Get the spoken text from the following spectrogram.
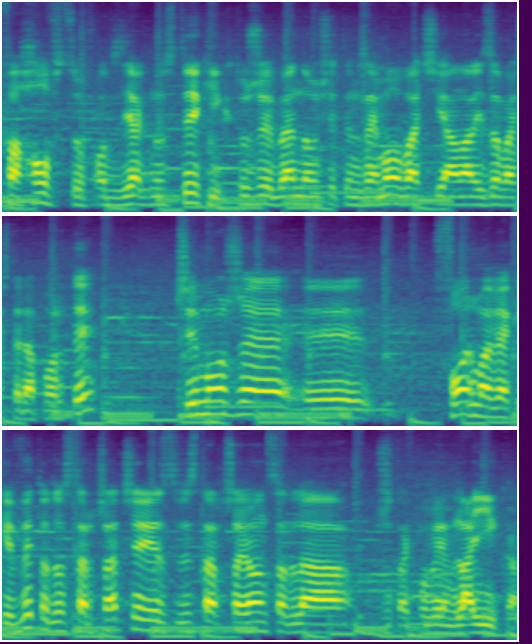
fachowców od diagnostyki, którzy będą się tym zajmować i analizować te raporty? Czy może e, forma, w jakiej Wy to dostarczacie, jest wystarczająca dla, że tak powiem, laika?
